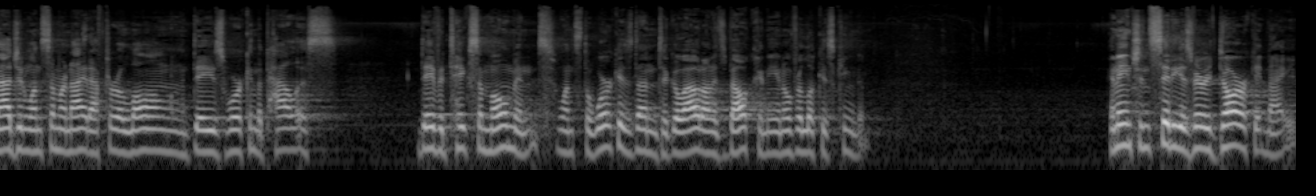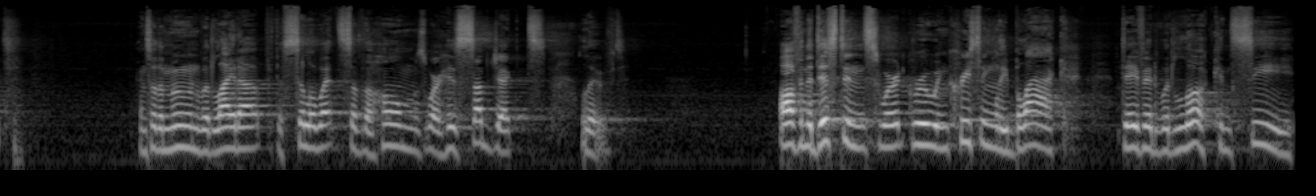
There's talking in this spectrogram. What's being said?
Imagine one summer night after a long day's work in the palace, David takes a moment, once the work is done, to go out on his balcony and overlook his kingdom. An ancient city is very dark at night, and so the moon would light up the silhouettes of the homes where his subjects lived. Off in the distance, where it grew increasingly black, David would look and see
